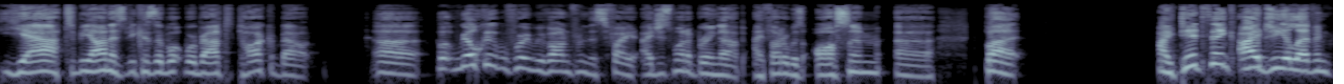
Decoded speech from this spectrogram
Yeah, to be honest, because of what we're about to talk about. Uh, but real quick before we move on from this fight, I just want to bring up. I thought it was awesome. Uh, but I did think IG Eleven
